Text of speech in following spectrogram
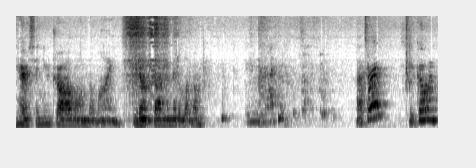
Harrison, you draw along the line. You don't draw in the middle of them. That's all right. Keep going.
